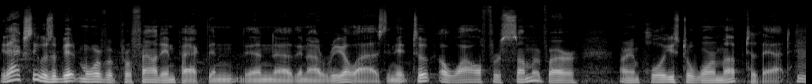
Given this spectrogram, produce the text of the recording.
it actually was a bit more of a profound impact than than uh, than I realized, and it took a while for some of our our employees to warm up to that. Hmm.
